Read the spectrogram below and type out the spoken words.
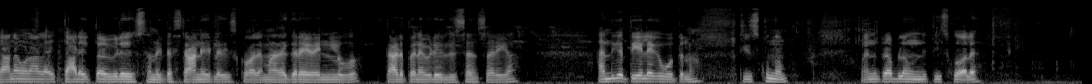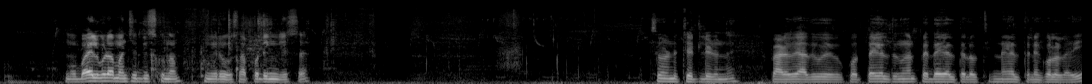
చాలా గుణాలు అయితే తాడెక్తా వీడియో ఇస్తాను ఇట్లా స్టాండ్ ఇట్లా తీసుకోవాలి. మన దగ్గర ఇవన్నీ నువ్వు తాడిపైన వీడియో తీస్తాను సరిగా. అందుకే తీయలేకపోతున్నా. తీసుకుందాం. మనీ ప్రాబ్లం ఉంది తీసుకోవాలి. మొబైల్ కూడా మంచిది తీసుకుందాం. మీరు సపోర్టింగ్ చేస్తే. చూడండి చెట్లు ఉన్నాయి. ఇప్పుడు అడవి అది కొత్తగా వెళ్తుంది కానీ పెద్దగా వెళ్తలేవు చిన్నగా వెళ్తున్నాయి గొల్లలు అది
